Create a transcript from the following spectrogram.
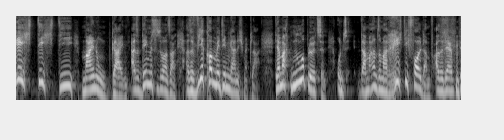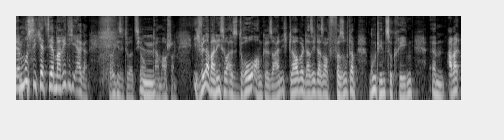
richtig die Meinung geigen. Also dem müssen Sie mal sagen. Also wir kommen mit dem gar nicht mehr klar. Der macht nur Blödsinn. Und da machen Sie mal richtig Volldampf. Also der, der muss sich jetzt hier mal richtig ärgern. Solche Situationen kamen auch schon. Ich will aber nicht so als Drohonkel sein. Ich glaube, dass ich das auch versucht habe, gut hinzukriegen. Ähm, aber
